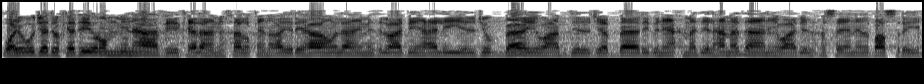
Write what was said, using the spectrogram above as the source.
ويوجد كثير منها في كلام خلق غير هؤلاء مثل أبي علي الجبائي وعبد الجبار بن أحمد الهمداني وأبي الحسين البصري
